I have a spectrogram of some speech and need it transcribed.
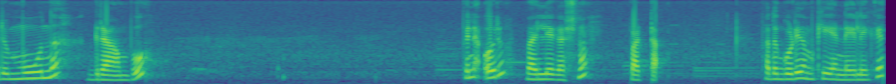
ഒരു മൂന്ന് ഗ്രാമ്പു പിന്നെ ഒരു വലിയ കഷ്ണം പട്ട. അപ്പം അതും കൂടി നമുക്ക് ഈ എണ്ണയിലേക്ക്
